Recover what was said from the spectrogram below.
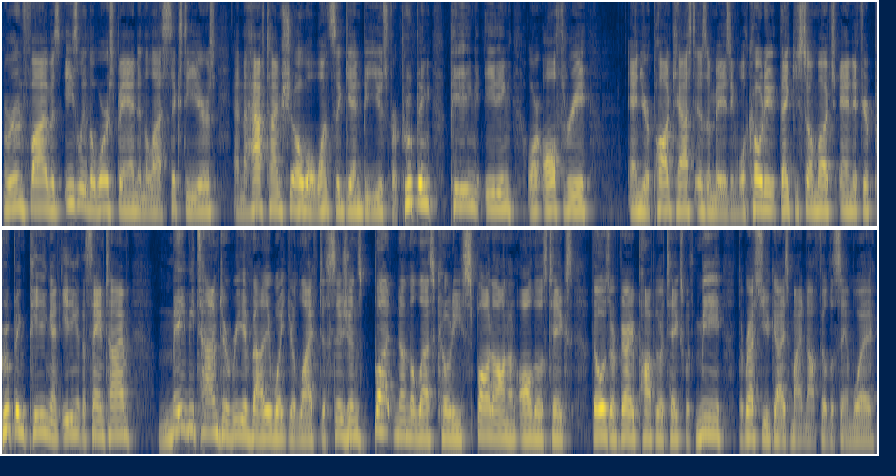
Maroon 5 is easily the worst band in the last 60 years, and the halftime show will once again be used for pooping, peeing, eating, or all three. And your podcast is amazing. Well, Cody, thank you so much. And if you're pooping, peeing, and eating at the same time, maybe time to reevaluate your life decisions. But nonetheless, Cody, spot on on all those takes. Those are very popular takes with me. The rest of you guys might not feel the same way.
